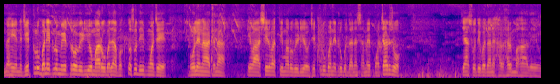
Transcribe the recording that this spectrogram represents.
નહીં. અને જેટલું બને એટલું મિત્રો વીડિયો મારું બધા ભક્તો સુધી પહોંચે. ભોલેનાથના એવા આશીર્વાદથી મારું વીડિયો જેટલું બને એટલું બધાને સમય પહોંચાડજો. ત્યાં સુધી બધાને હર હર મહાદેવ.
